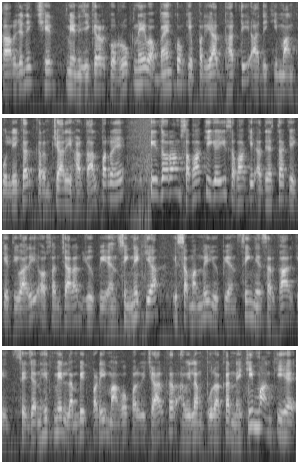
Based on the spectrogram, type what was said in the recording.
सार्वजनिक क्षेत्र में निजीकरण को रोकने व बैंकों के पर्याप्त भर्ती आदि की मांग को लेकर कर्मचारी हड़ताल पर रहे। इस दौरान सभा की गई। सभा की अध्यक्षता के के तिवारी और संचालन यूपीएन सिंह ने किया। इस संबंध में यूपीएन सिंह ने सरकार की से जनहित में लंबित पड़ी मांगों पर विचार कर अविलंब पूरा करने की मांग की है।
